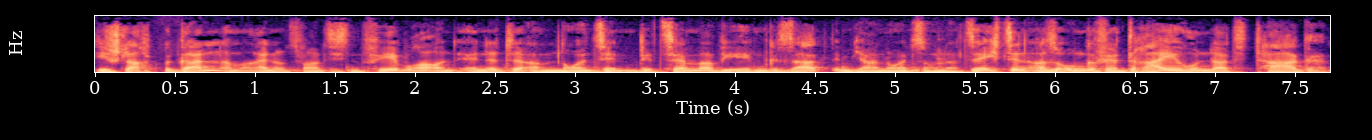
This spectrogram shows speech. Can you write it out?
Die Schlacht begann am 21. Februar und endete am 19. Dezember, wie eben gesagt, im Jahr 1916, also ungefähr 300 Tage.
